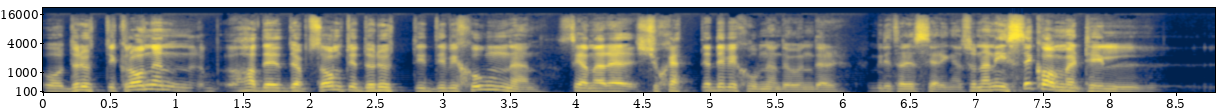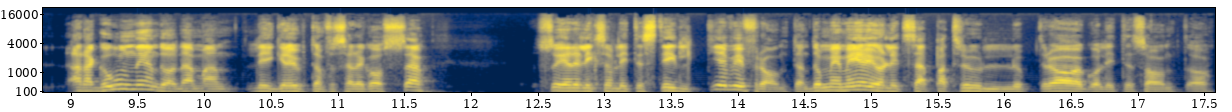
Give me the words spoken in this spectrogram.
Och Drutti-kolonnen hade döpts om till Drutti-divisionen, senare 26 divisionen då under militariseringen. Så när Nisse kommer till Aragonien då, där man ligger utanför Zaragoza, så är det liksom lite stiltje vid fronten. De är med och gör lite så här patrulluppdrag och lite sånt. Och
